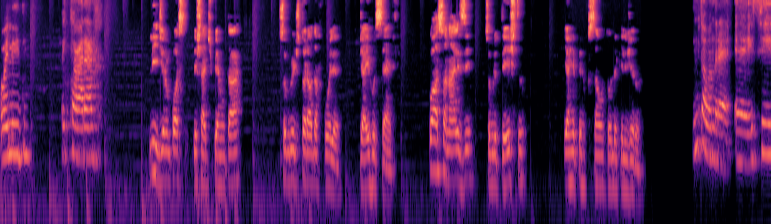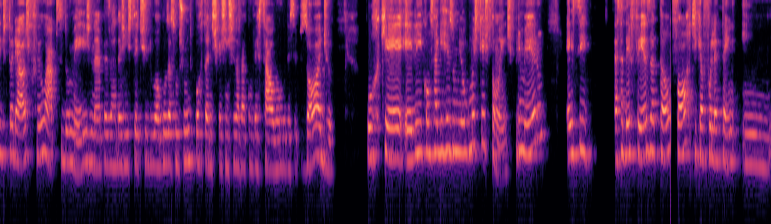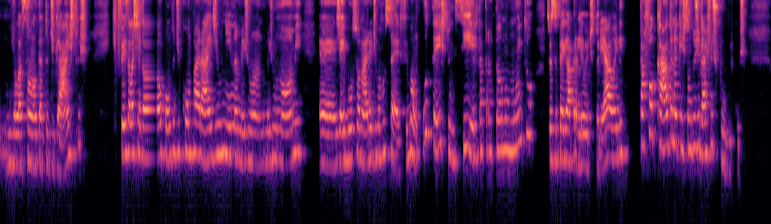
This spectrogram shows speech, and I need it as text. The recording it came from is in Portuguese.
Oi, Lid. Oi, Clara. Lid, eu não posso deixar de te perguntar sobre o editorial da Folha, Jair Rousseff. Qual a sua análise sobre o texto e a repercussão toda que ele gerou? Então, André, é, esse editorial acho que foi o ápice do mês, né? Apesar da gente ter tido alguns assuntos muito importantes que a gente ainda vai conversar ao longo desse episódio, porque ele consegue resumir algumas questões. Primeiro, esse essa defesa tão forte que a Folha tem em, em relação ao teto de gastos, que fez ela chegar ao ponto de comparar e de unir na mesma, no mesmo nome é, Jair Bolsonaro e Dilma Rousseff. Bom, o texto em si, ele está tratando muito, se você pegar para ler o editorial, ele está focado na questão dos gastos públicos.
